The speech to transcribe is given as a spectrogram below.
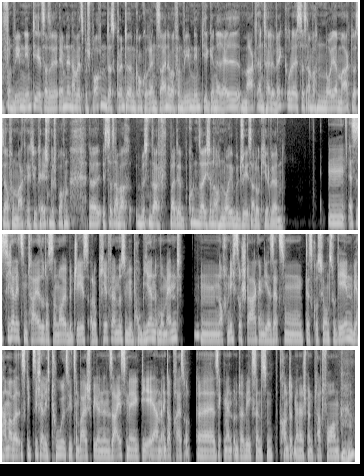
von wem nehmt ihr jetzt, also Emlen haben wir jetzt besprochen, das könnte ein Konkurrent sein, aber von wem nehmt ihr generell Marktanteile weg oder ist das einfach ein neuer Markt? Du hast ja auch von Markt Education gesprochen. Äh, ist das einfach, müssen da bei der Kundenseite dann auch neue Budgets allokiert werden? Hm, es ist sicherlich zum Teil so, dass da neue Budgets allokiert werden müssen. Wir probieren im Moment noch nicht so stark in die Ersetzung Diskussion zu gehen. Wir haben aber, es gibt sicherlich Tools wie zum Beispiel einen Seismic, die eher im Enterprise-Segment unterwegs sind, so Content-Management-Plattform mhm.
